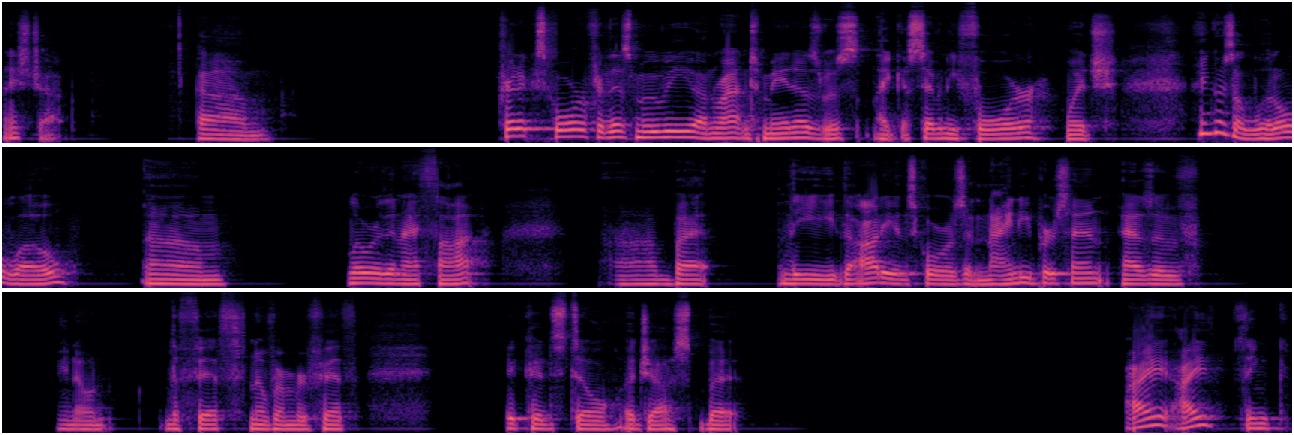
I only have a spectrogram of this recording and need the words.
Nice job. Um, critic score for this movie on Rotten Tomatoes was like a 74, which I think was a little low, um, lower than I thought. Uh, but the the audience score was a 90% as of you know the 5th november 5th it could still adjust but I I think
